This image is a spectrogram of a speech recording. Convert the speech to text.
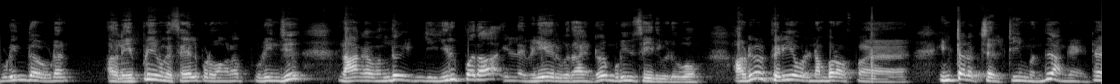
முடிந்தவுடன் அதில் எப்படி இவங்க செயல்படுவாங்களோ புரிஞ்சு நாங்கள் வந்து இங்கே இருப்பதா இல்லை வெளியேறுவதா என்று முடிவு செய்து விடுவோம் அப்படின்னு ஒரு பெரிய ஒரு நம்பர் ஆஃப் இன்டலெக்சுவல் டீம் வந்து அங்கே என்கிட்ட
